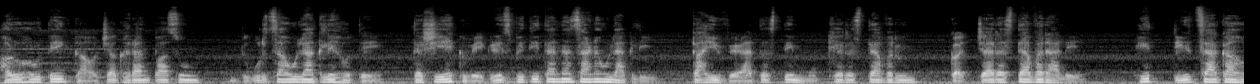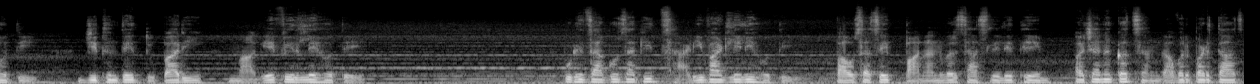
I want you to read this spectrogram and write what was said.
हळूहळू ते गावच्या घरांपासून दूर जाऊ लागले होते. तशी एक वेगळीच भीती त्यांना जाणवू लागली. काही वेळातच ते मुख्य रस्त्यावरून कच्च्या रस्त्यावर आले. ही तीच जागा होती जिथून ते दुपारी मागे फिरले होते. पुढे जागोजागी झाडी वाढलेली होती. पावसाचे पानांवर साचलेले थेंब अचानकच अंगावर पडताच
